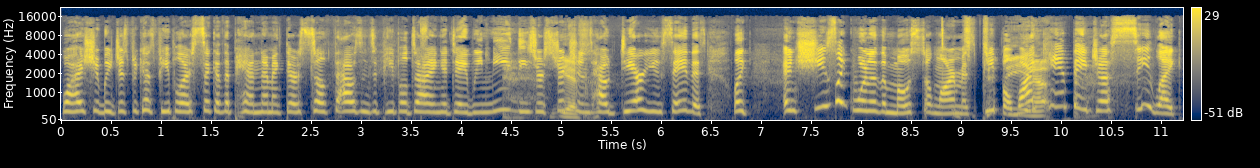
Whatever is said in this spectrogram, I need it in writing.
Why should we? Just because people are sick of the pandemic, there's still thousands of people dying a day. We need these restrictions. Yes. How dare you say this? Like, and she's like one of the most alarmist uh, people. you Why know- can't they just see, like,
